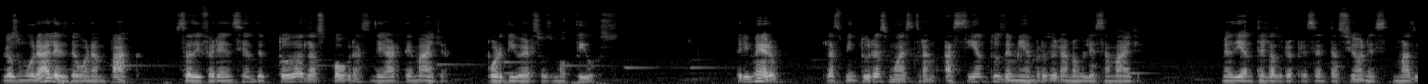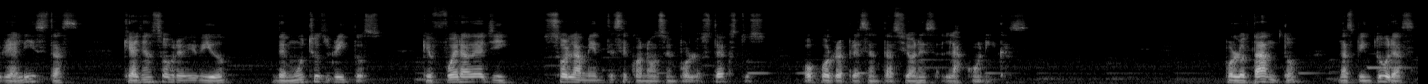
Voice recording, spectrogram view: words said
Los murales de Bonampak se diferencian de todas las obras de arte maya por diversos motivos. Primero, las pinturas muestran a cientos de miembros de la nobleza maya, mediante las representaciones más realistas que hayan sobrevivido de muchos ritos que fuera de allí solamente se conocen por los textos o por representaciones lacónicas. Por lo tanto, las pinturas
